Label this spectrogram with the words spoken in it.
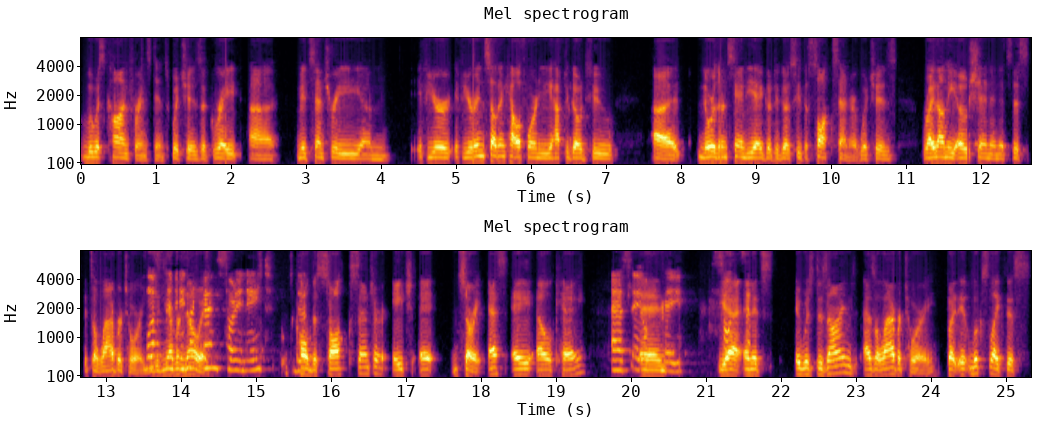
Louis Kahn, for instance, which is a great uh, mid-century. Um, if you're if you're in Southern California, you have to go to uh, northern San Diego to go see the Salk Center, which is right on the ocean, and it's this it's a laboratory. What's you would the never know it. Sorry, Nate. It's called the Salk Center, H A, sorry, S A L K. S A and- okay. Yeah, and it's it was designed as a laboratory, but it looks like this.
